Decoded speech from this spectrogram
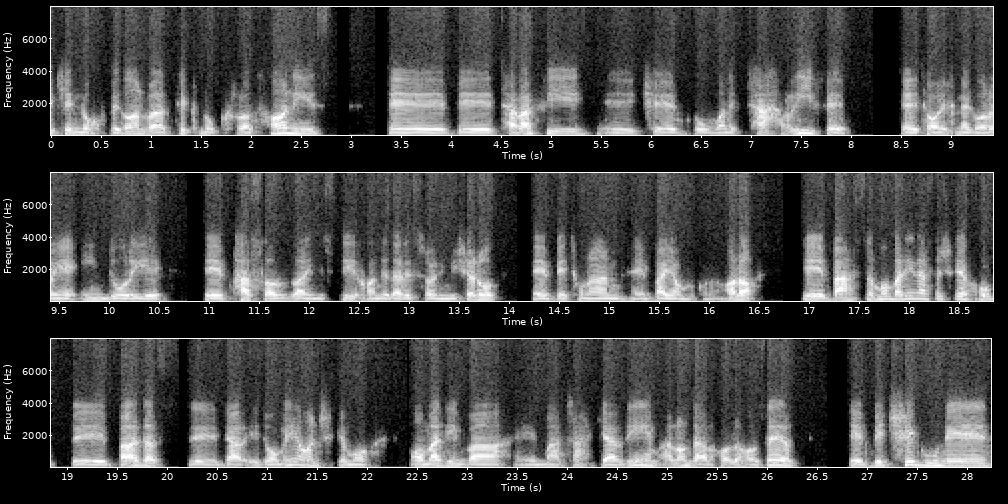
که نخبگان و تکنوکرات ها نیست به طرفی که به عنوان تحریف تاریخ نگارای این دوره پس از زاینستی خوانده در اسرائیل میشه رو بتونن بیان بکنن. حالا بحث ما بر این هستش که خب بعد از در ادامه آنچه که ما آمدیم و مطرح کردیم الان در حال حاضر به چه گونه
